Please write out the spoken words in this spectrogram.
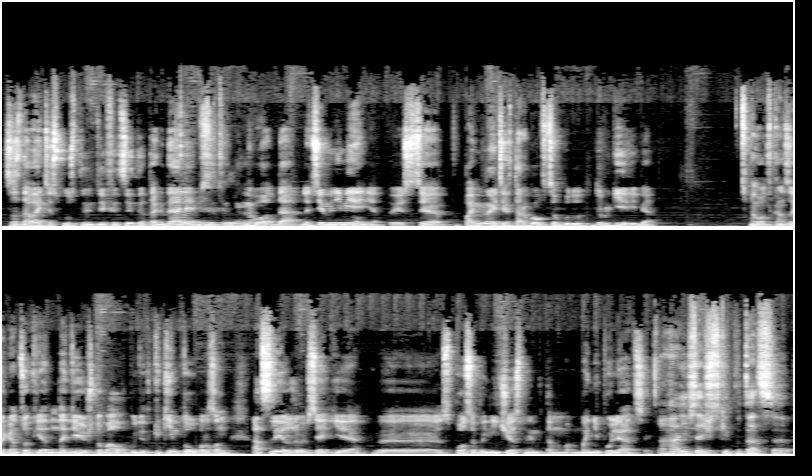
создавать искусственный дефицит и так далее. Ну, без этого не вот, да. Но тем не менее, то есть, э, помимо этих торговцев будут другие ребята. Вот, в конце концов, я надеюсь, что Valve будет каким-то образом отслеживать всякие э, способы нечестной там манипуляции. Ага, и всячески пытаться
